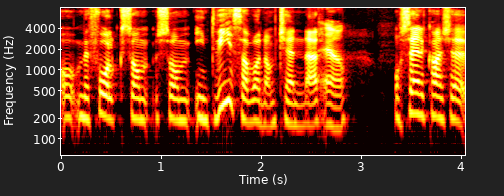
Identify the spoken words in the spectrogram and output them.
eh, med folk som, som inte visar vad de känner. Ja. Och sen kanske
